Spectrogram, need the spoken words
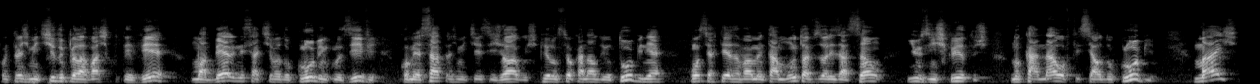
Foi transmitido pela Vasco TV, uma bela iniciativa do clube, inclusive, começar a transmitir esses jogos pelo seu canal do YouTube, né? Com certeza vai aumentar muito a visualização e os inscritos no canal oficial do clube. Mas,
